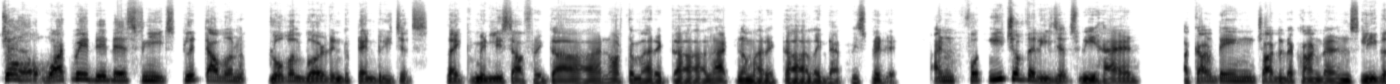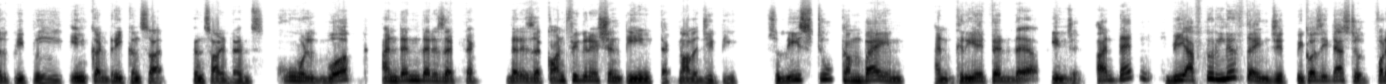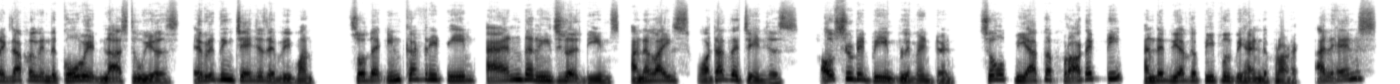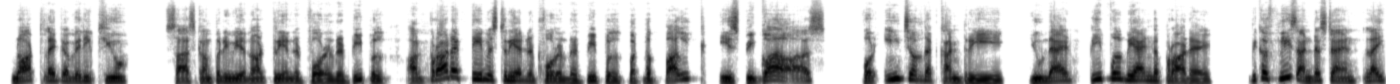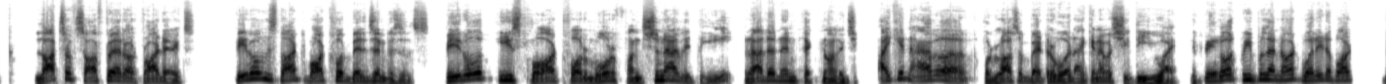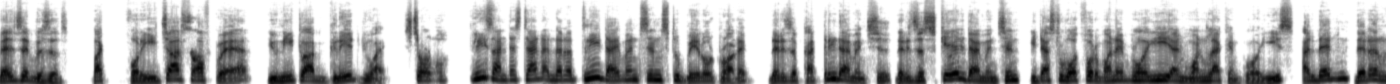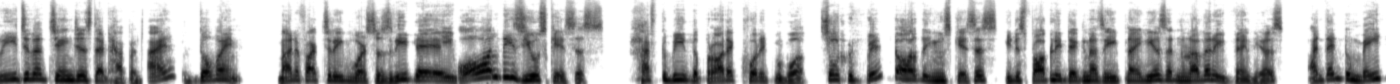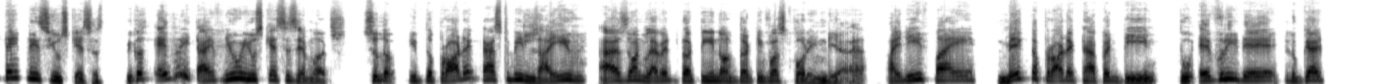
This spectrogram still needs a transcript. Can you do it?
So what we did is we split our global world into 10 regions, like Middle East Africa, North America, Latin America, like that. We split it. And for each of the regions, we had accounting, chartered accountants, legal people, in-country consult- consultants who will work. And then there is a tech, there is a configuration team, technology team. So these two combine and created the engine. And then we have to lift the engine because it has to. For example, in the COVID last two years, everything changes every month. So the in-country team and the regional teams analyze what are the changes, how should it be implemented. So we have the product team and then we have the people behind the product. And hence not like a very cute SaaS company. We are not 300, 400 people. Our product team is 300, 400 people, but the bulk is because for each of the country, you need people behind the product. Because please understand, like lots of software or products, payroll is not bought for bells and whistles. Payroll is bought for more functionality rather than technology. I can have a, for loss of better word, I can have a shitty UI. The payroll people are not worried about bells and whistles. But for HR software, you need to upgrade UI. So please understand, and there are three dimensions to payroll product. There is a country dimension, there is a scale dimension. It has to work for one employee and one lakh employees. And then there are regional changes that happen. And domain, manufacturing versus retail, all these use cases have to be in the product for it to work. So to build all the use cases, it is probably taken us eight, nine years and another eight, nine years. And then to maintain these use cases, because every time new use cases emerge. So the, if the product has to be live as on 11, 13 or 31st for India, I need my make the product happen team to every day look at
